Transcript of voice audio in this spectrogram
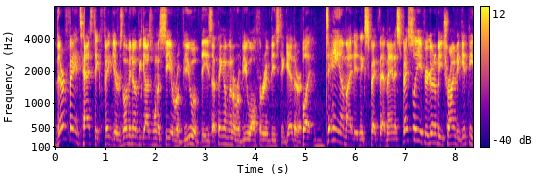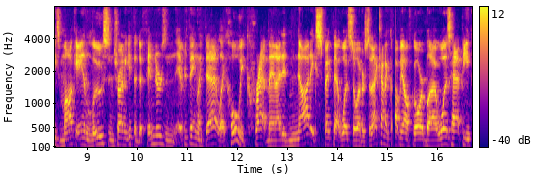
They're fantastic figures. Let me know if you guys want to see a review of these. I think I'm going to review all three of these together. But damn, I didn't expect that, man. Especially if you're going to be trying to get these mock and loose and trying to get the defenders and everything like that. Like, holy crap, man. I did not expect that whatsoever. So that kind of caught me off guard, but I was happy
